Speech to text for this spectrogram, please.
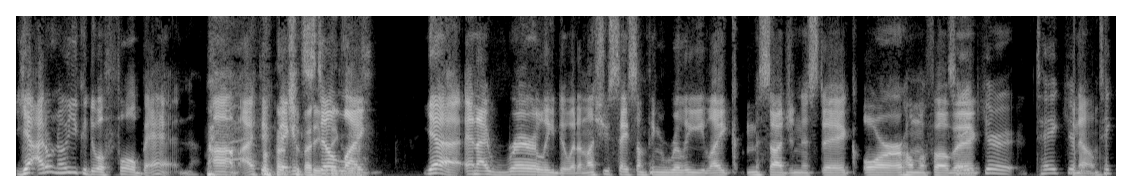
Yeah, I don't know. You could do a full ban. Um, I think they can sure that even still like. Exists. Yeah, and I rarely do it unless you say something really like misogynistic or homophobic. Take your take your You know. take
